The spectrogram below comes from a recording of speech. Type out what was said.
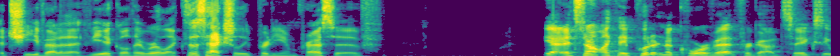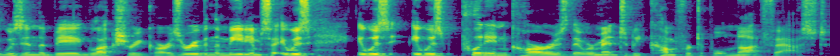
achieve out of that vehicle, they were like, "This is actually pretty impressive." Yeah, it's not like they put it in a Corvette for God's sakes. It was in the big luxury cars or even the medium. It was it was it was put in cars that were meant to be comfortable, not fast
